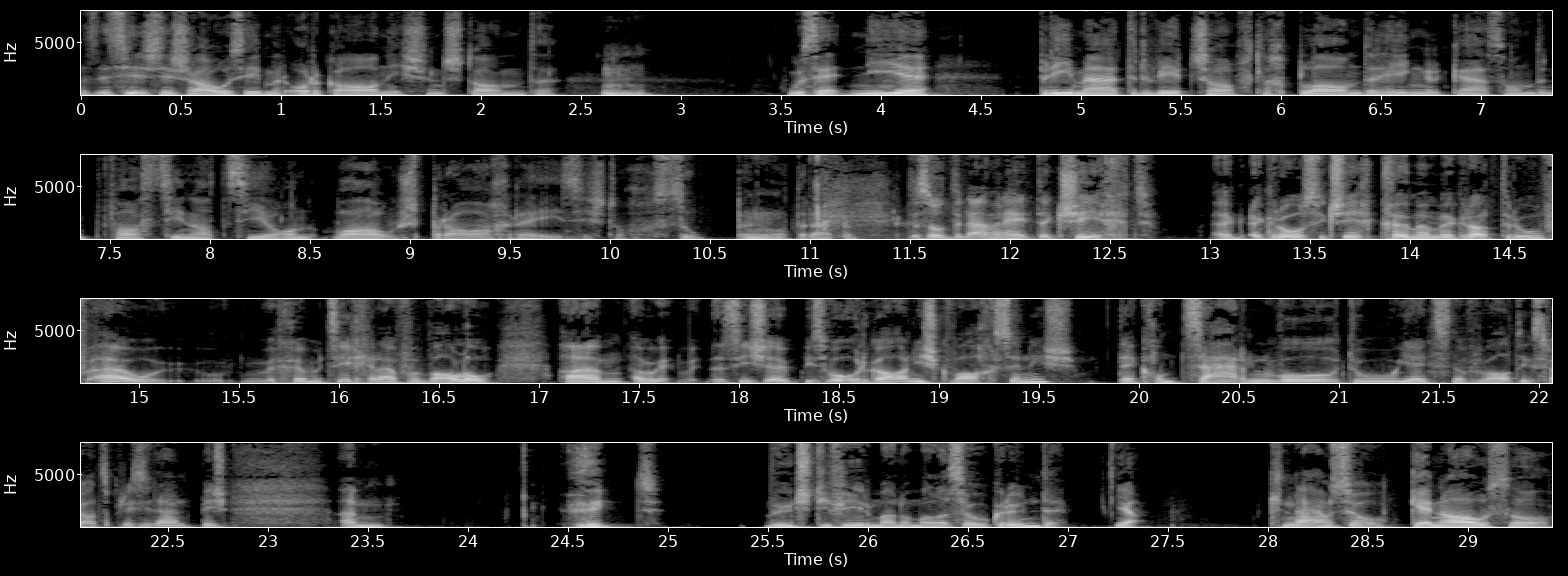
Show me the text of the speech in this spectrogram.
Es ist, es ist alles immer organisch entstanden. Mhm. Und es hat nie primär der wirtschaftliche Plan dahinter gegeben, sondern die Faszination, wow, Sprachreise ist doch super. Mhm. Oder eben. Das Unternehmen hat eine Geschichte eine, grosse Geschichte, kommen wir gerade drauf, auch, wir kommen sicher auf den Wallo. Ähm, aber das ist etwas, was organisch gewachsen ist. Der Konzern, wo du jetzt noch Verwaltungsratspräsident bist. Ähm, heute würdest du die Firma noch mal so gründen? Ja. Genau so? Genau so.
